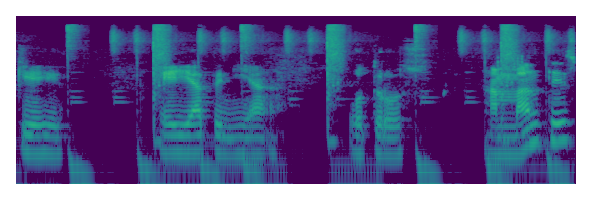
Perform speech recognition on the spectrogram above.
que ella tenía otros amantes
